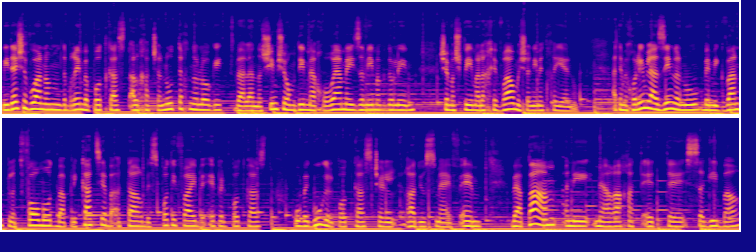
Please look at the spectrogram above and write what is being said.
מדי שבוע אנו מדברים בפודקאסט על חדשנות טכנולוגית ועל אנשים שעומדים מאחורי המיזמים הגדולים שמשפיעים על החברה ומשנים את חיינו. אתם יכולים להאזין לנו במגוון פלטפורמות, באפליקציה, באתר, בספוטיפיי, באפל פודקאסט ובגוגל פודקאסט של רדיוס 100 FM. והפעם אני מארחת את אה, שגיא בר.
